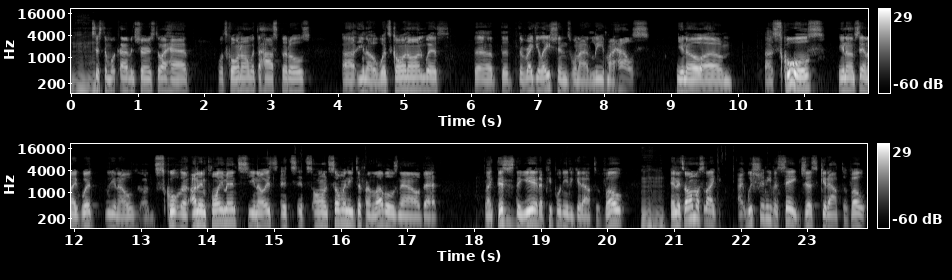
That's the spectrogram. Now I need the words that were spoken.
Mhm. system. What kind of insurance do I have? What's going on with the hospitals? Uh, you know, what's going on with the, the the regulations when I leave my house? You know, um, uh, schools. You know, what I'm saying like what you know, uh, school the unemployment. You know, it's it's it's on so many different levels now that like this is the year that people need to get out to vote. Mhm. And it's almost like I, we shouldn't even say just get out to vote.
